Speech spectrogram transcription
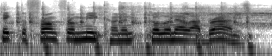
Take the front from me, Colonel Abrams.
